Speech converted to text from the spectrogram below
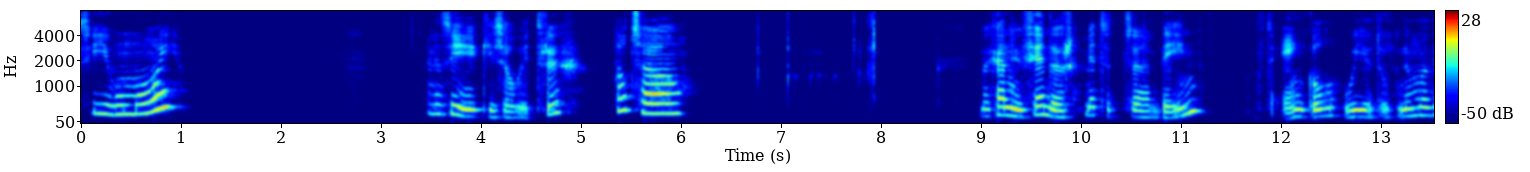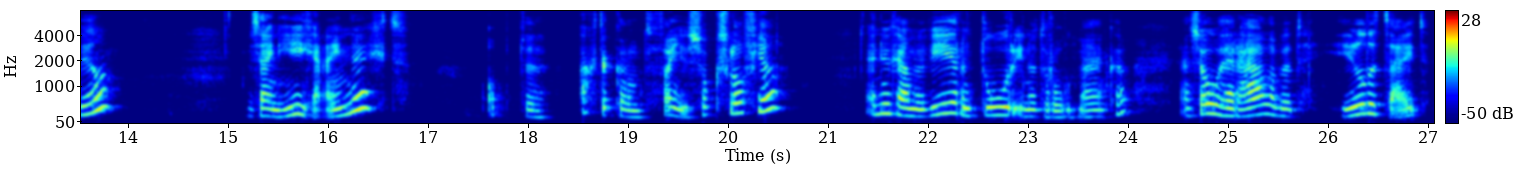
zie je hoe mooi? En dan zie ik je zo weer terug. Tot zo. We gaan nu verder met het uh, been of de enkel hoe je het ook noemen wil. We zijn hier geëindigd op de achterkant van je sokslofje en nu gaan we weer een toer in het rond maken. En zo herhalen we het heel de tijd.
